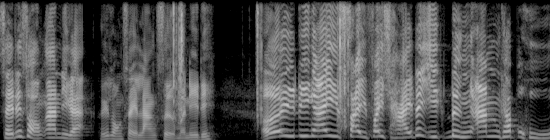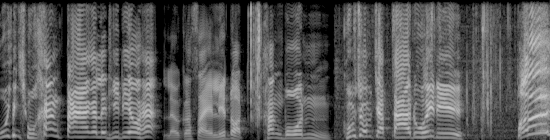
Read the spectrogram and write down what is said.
ใส่ได้2อันอีกอะเฮ้ยลองใส่รางเสริมอันนี้ดิ เอ้ยดีไงใส่ไฟฉายได้อีกหนึ่งอันครับโอ้โหอยู่ข้างตากันเลยทีเดียวฮะ แล้วก็ใส่เลดดอทข้างบน คุณผู้ชมจับตาดูให้ดีปึ้ง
